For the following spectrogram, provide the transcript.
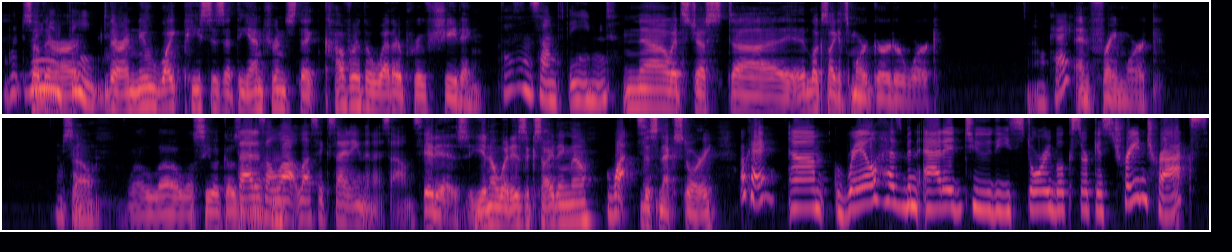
What So there are themed? there are new white pieces at the entrance that cover the weatherproof sheeting. Doesn't sound themed. No, it's just uh, it looks like it's more girder work Okay, and framework. So we'll uh, we'll see what goes on. that is a with lot less exciting than it sounds. It is. You know what is exciting though? What? This next story. Okay. Um, rail has been added to the Storybook Circus train tracks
